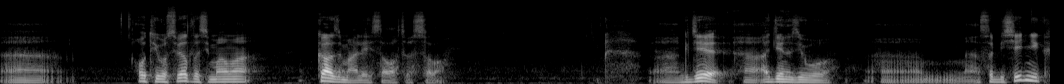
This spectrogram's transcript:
э, от его светлости мама Казима, алейхиссалату вассалам, где один из его собеседник,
